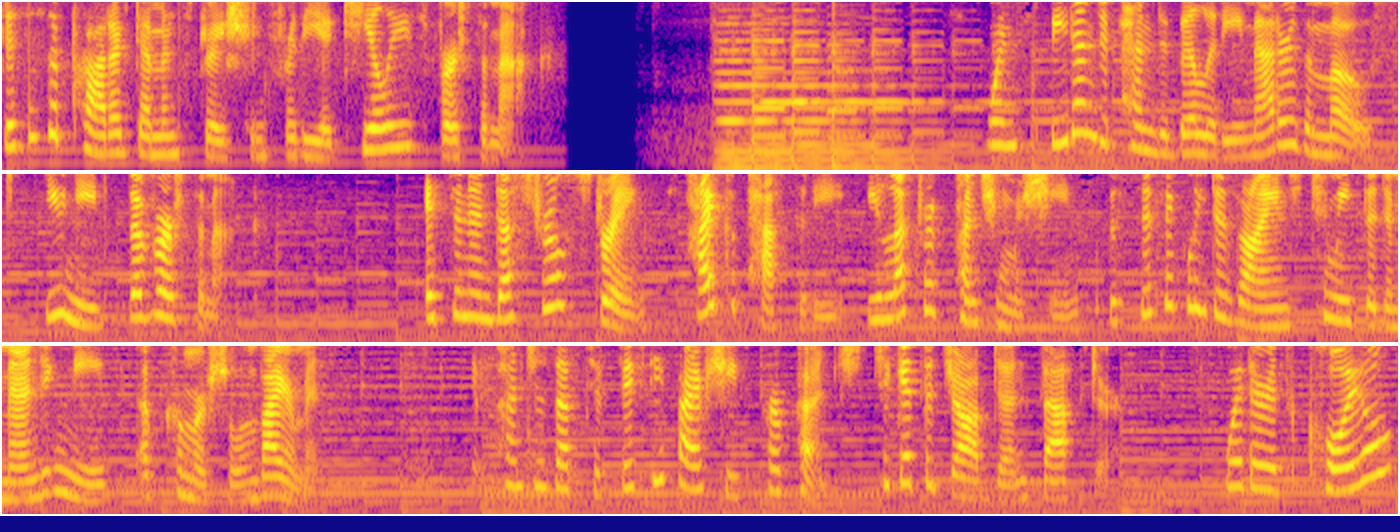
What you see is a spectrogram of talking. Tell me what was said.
This is a product demonstration for the Akiles VersaMac. When speed and dependability matter the most, you need the VersaMac. It's an industrial strength, high capacity, electric punching machine specifically designed to meet the demanding needs of commercial environments. It punches up to 55 sheets per punch to get the job done faster. Whether it's coil,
